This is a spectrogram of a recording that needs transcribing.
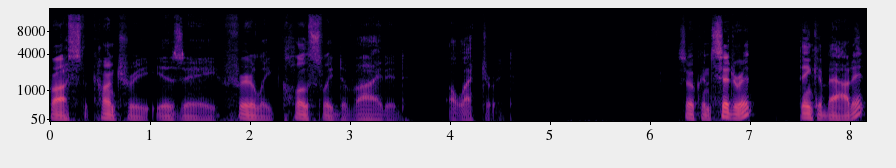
across the country is a fairly closely divided electorate. So consider it, think about it.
